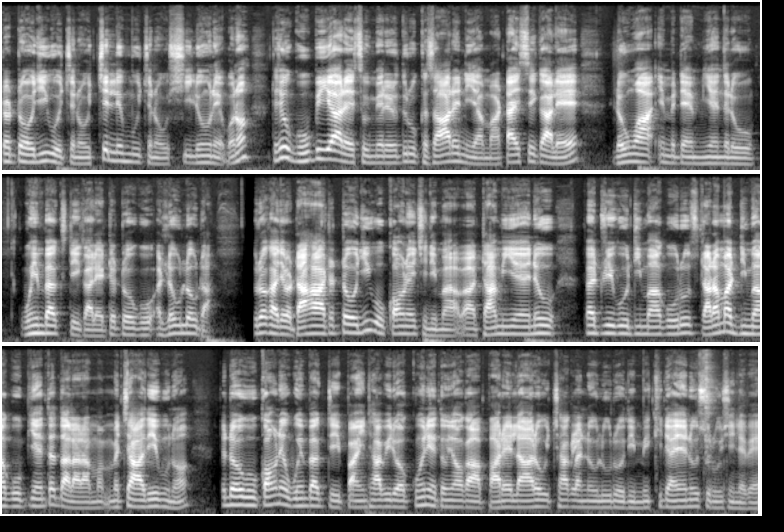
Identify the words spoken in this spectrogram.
တော်တော်ကြီးကိုကျွန်တော်ကြစ်လစ်မှုကျွန်တော်ရှီလွန်းနေပေါ့နော်တချို့ဂိုးပေးရတယ်ဆိုမြဲတယ်သူတို့ကစားတဲ့နေရာမှာတိုက်စစ်ကလည်းလုံးဝအင်မတန်မြန်တယ်လို့ win backs တွေကလည်းတော်တော်ကိုအလုတ်လောက်တာသူတို့ကကြတော့ဒါဟာတော်တော်ကြီးကိုကောင်းတဲ့အချိန်ဒီမှာဒါမီယန်တို့ဘက်ထရီကိုဒီမာကိုတို့ဒါတော့မှဒီမာကိုပြန်တက်တာလာတာမကြသေးဘူးနော်တော်တော်ကိုကောင်းတဲ့ win back တွေပိုင်ထားပြီးတော့ကွင်းတွေ၃ယောက်ကဘာရယ်လာတို့ချာကလနိုလူတို့ဒီမီကီတာယန်တို့ဆိုလို့ရှိရင်လည်းပဲ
